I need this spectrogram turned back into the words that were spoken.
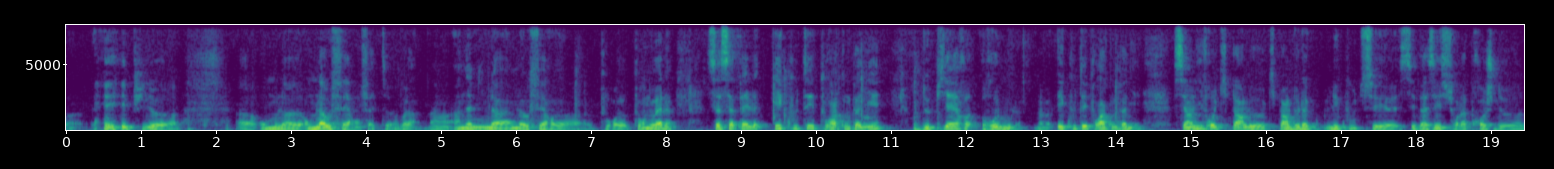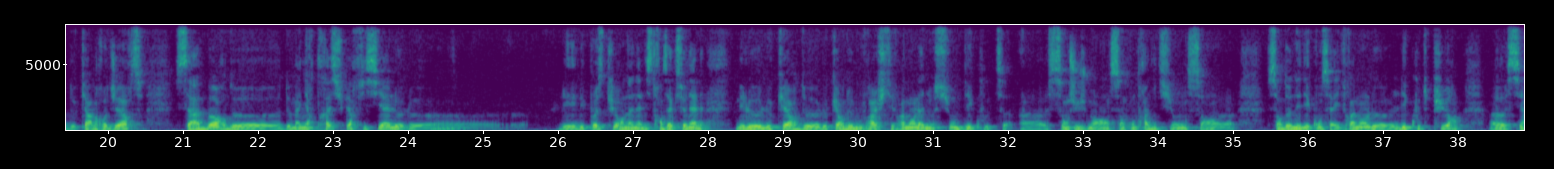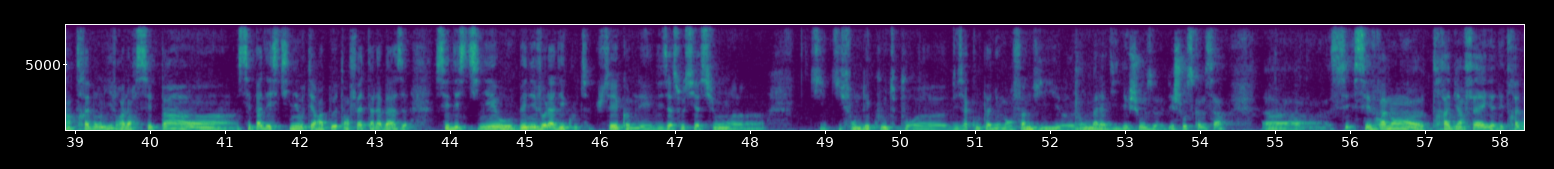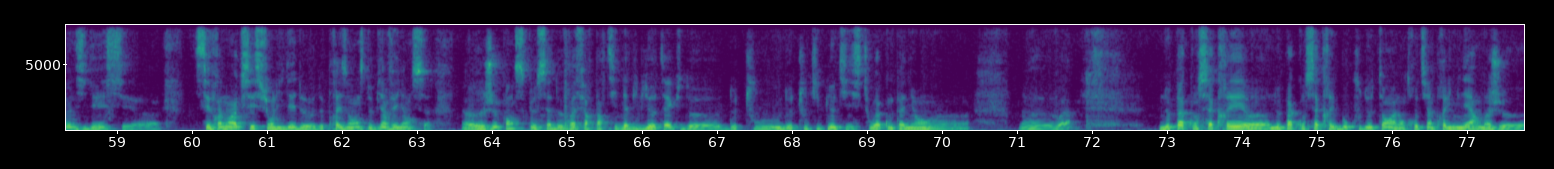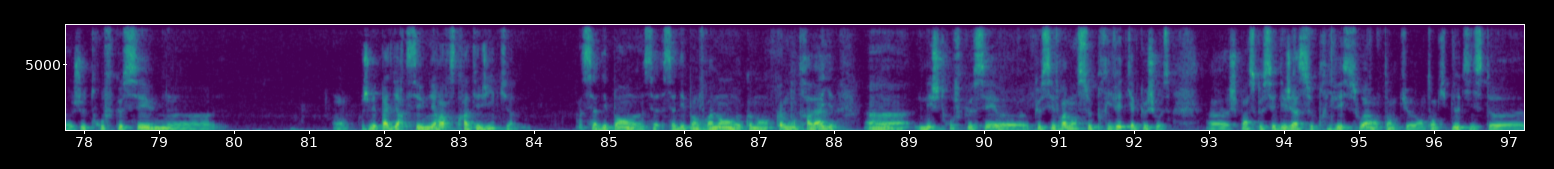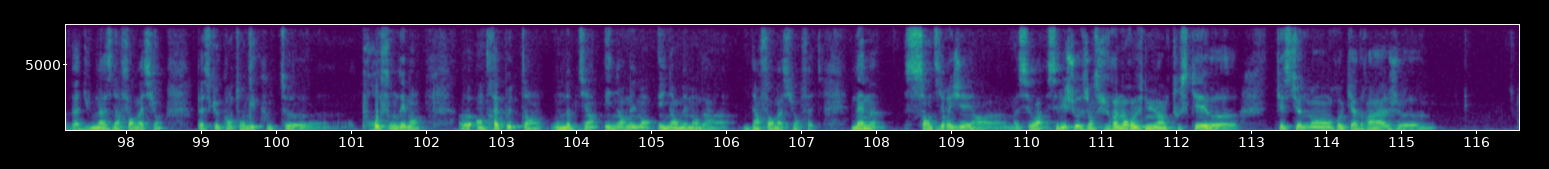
et euh, on me l'a offert en fait. Voilà, un, ami me l'a offert pour pour Noël. Ça s'appelle Écouter pour accompagner de Pierre Reboul. Écouter pour accompagner. C'est un livre qui parle, qui parle de l'écoute, c'est basé sur l'approche de, de Carl Rogers. Ça aborde euh, de manière très superficielle le, les, les postures en analyse transactionnelle, mais le, le cœur de, le cœur de l'ouvrage, c'est vraiment la notion d'écoute, euh, sans jugement, sans contradiction, sans, euh, sans donner des conseils. Vraiment l'écoute pure, euh, c'est un très bon livre. Alors c'est pas, euh, c'est pas destiné aux thérapeutes en fait à la base, c'est destiné aux bénévolats d'écoute. Tu sais, comme les, des associations. euh, qui, qui font de l'écoute pour euh, des accompagnements en fin de vie, euh, longue maladie, des choses, des choses comme ça. Euh, c'est vraiment euh, très bien fait, il y a des très bonnes idées, c'est euh, c'est vraiment axé sur l'idée de, de présence, de bienveillance. Euh, je pense que ça devrait faire partie de la bibliothèque de, tout, de hypnotiste ou accompagnant. euh, euh, voilà. Ne pas consacrer, ne pas consacrer beaucoup de temps à l'entretien préliminaire, moi je, trouve que c'est une, je vais pas dire que c'est une erreur stratégique, ça dépend, ça, dépend vraiment comment, comment on travaille, mais je trouve que c'est que c'est vraiment se priver de quelque chose. Euh, je pense que c'est déjà se priver soi en tant que en tant qu'hypnotiste euh, bah, d'une masse d'informations, parce que quand on écoute euh, profondément, en très peu de temps, on obtient énormément, énormément d'in- d'informations en fait. Même sans diriger, hein. c'est les choses, j'en suis vraiment revenu, hein, tout ce qui est questionnement, recadrage,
